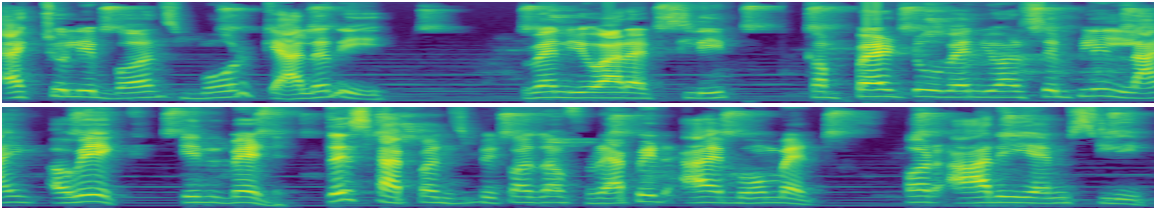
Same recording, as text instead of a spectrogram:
actually burns more calorie when you are at sleep compared to when you are simply lying awake in bed? This happens because of rapid eye movement or REM sleep.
